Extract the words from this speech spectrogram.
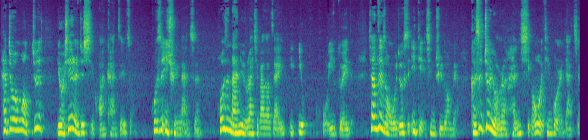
他就会问，就是有些人就喜欢看这种，或是一群男生，或是男女乱七八糟在一一一伙一堆的，像这种我就是一点兴趣都没有。可是就有人很喜欢，我有听过人家讲，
